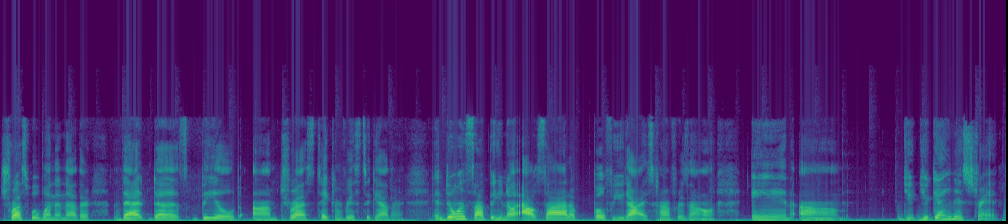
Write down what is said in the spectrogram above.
trust with one another. That does build um, trust taking risks together and doing something you know outside of both of you guys comfort zone. And um you, you're gaining strength.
